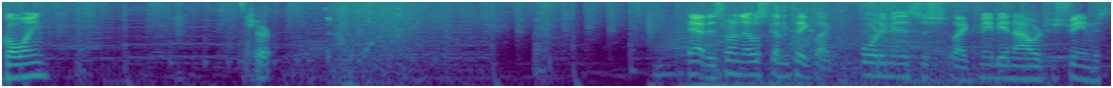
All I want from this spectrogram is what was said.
Going. Sure. Yeah, this run that was gonna take like 40 minutes to sh- like maybe an hour to stream is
